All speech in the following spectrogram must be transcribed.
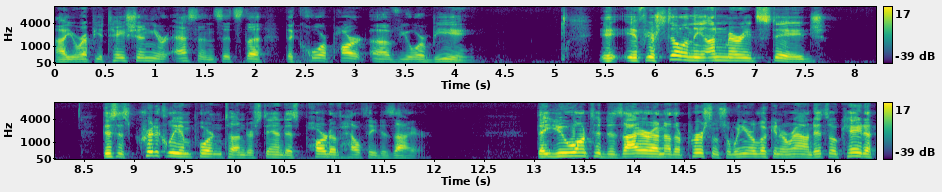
uh, your reputation, your essence. It's the, the core part of your being. If you're still in the unmarried stage, this is critically important to understand as part of healthy desire. That you want to desire another person, so when you're looking around, it's okay to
